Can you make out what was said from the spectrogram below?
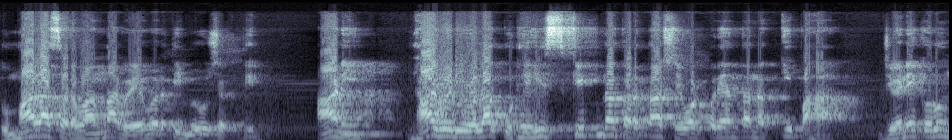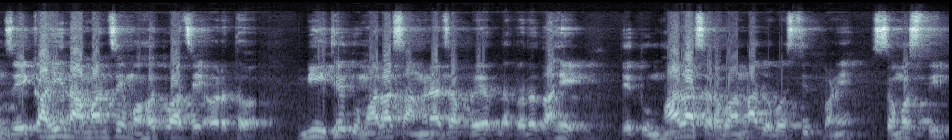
तुम्हाला सर्वांना वेळेवरती मिळू शकतील. आणि ह्या व्हिडिओला कुठेही स्किप न करता शेवटपर्यंत नक्की पहा. जेणेकरून जे काही नामांचे महत्त्वाचे अर्थ मी इथे तुम्हाला सांगण्याचा प्रयत्न करत आहे ते तुम्हाला सर्वांना व्यवस्थितपणे समजतील.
